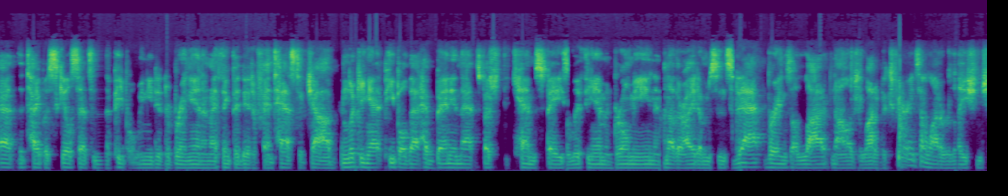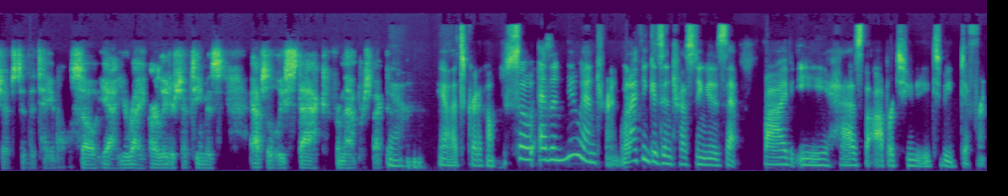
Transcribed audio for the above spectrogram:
at the type of skill sets and the people we needed to bring in. And I think they did a fantastic job in looking at people that have been in that specialty chem space, lithium and bromine and other items. And so that brings a lot of knowledge, a lot of experience, and a lot of relationships to the table. So, yeah, you're right. Our leadership team is absolutely stacked from that perspective. Yeah. Yeah, that's critical. So, as a new entrant, what I think is interesting is that 5E has the opportunity to be different,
